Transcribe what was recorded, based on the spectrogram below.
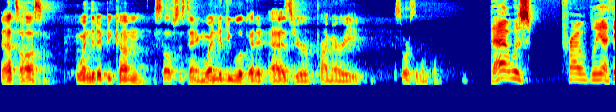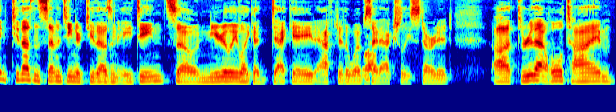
That's awesome. When did it become self sustaining? When did you look at it as your primary source of income? That was probably I think 2017 or 2018, so nearly like a decade after the website wow. actually started. Uh, through that whole time,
